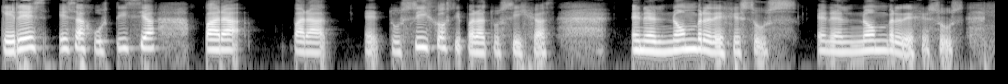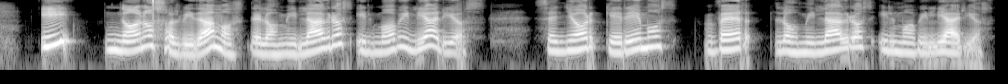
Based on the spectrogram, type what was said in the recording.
querés esa justicia para, para eh, tus hijos y para tus hijas. En el nombre de Jesús, en el nombre de Jesús. Y no nos olvidamos de los milagros inmobiliarios. Señor, queremos ver los milagros inmobiliarios.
